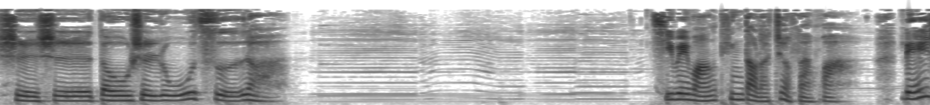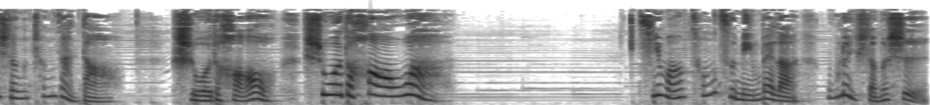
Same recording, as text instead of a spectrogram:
事事都是如此啊。齐威王听到了这番话，连声称赞道：“说得好，说得好啊！”齐王从此明白了，无论什么事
